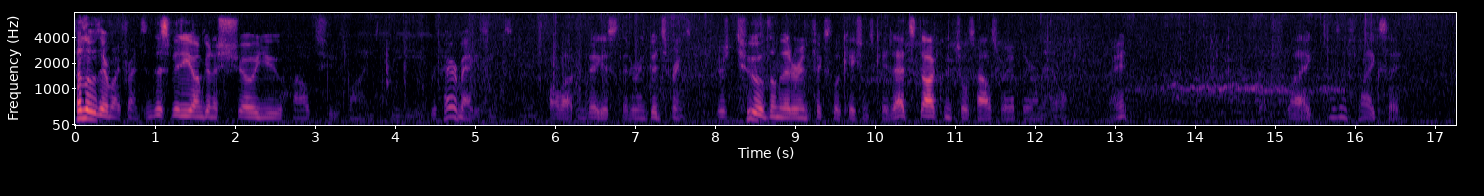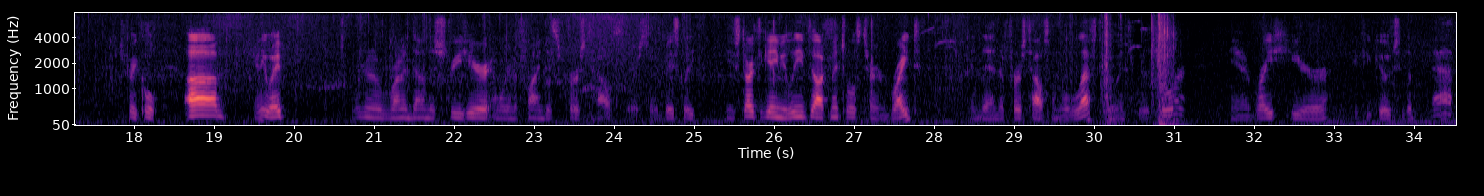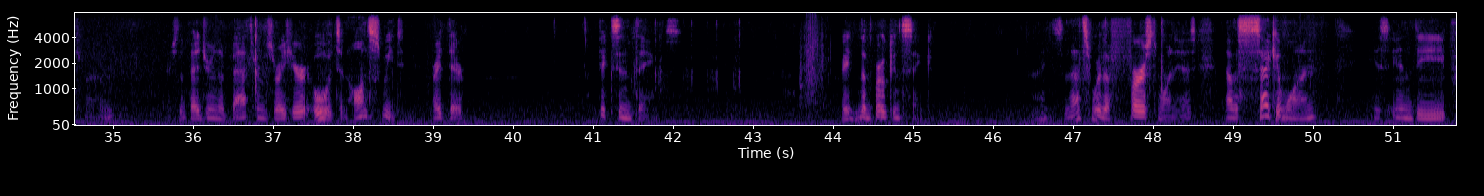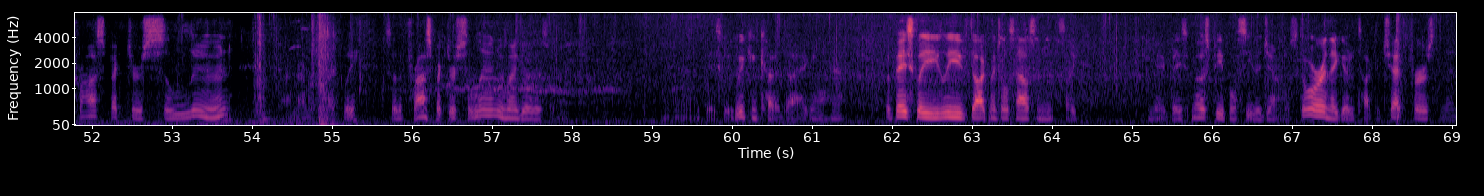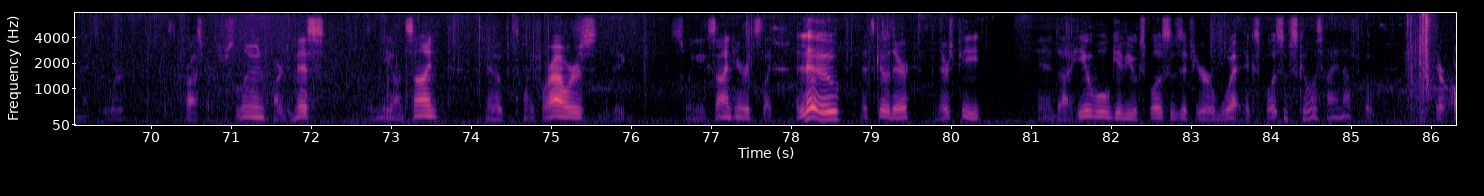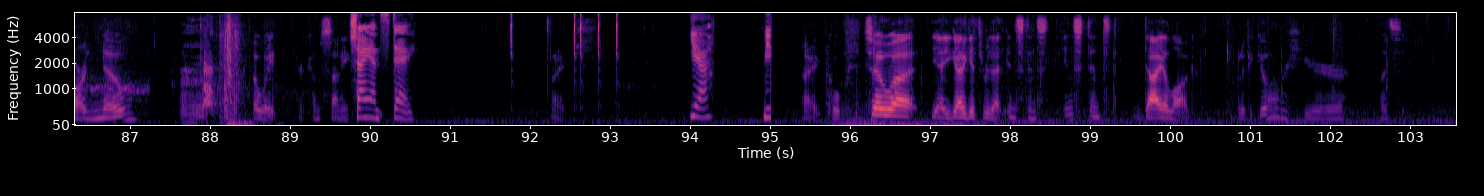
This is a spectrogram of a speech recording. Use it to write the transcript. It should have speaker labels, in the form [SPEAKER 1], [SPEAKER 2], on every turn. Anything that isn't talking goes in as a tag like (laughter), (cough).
[SPEAKER 1] Hello there my friends. In this video I'm going to show you how to find the repair magazines in Fallout New Vegas that are in Goodsprings. There's two of them that are in fixed locations. Okay, that's Doc Mitchell's house right up there on the hill, right? That flag, what does the flag say? It's pretty cool. Um, anyway, we're going to run it down the street here and we're going to find this first house there. So basically, you start the game, you leave Doc Mitchell's, turn right, and then the first house on the left, going through the door, and right here, if you go to the bathroom, there's the bedroom, the bathroom's right here. Oh, it's an ensuite right there. Fixing things. Right, the broken sink. All right, so that's where the first one is. Now the second one is in the Prospector Saloon, if I remember correctly. So the Prospector Saloon, we want to go this way We can cut a diagonal here. But basically, you leave Doc Mitchell's house, and it's like most people see the general store, and they go to talk to Chet first, and then next door is the Prospector Saloon, hard to miss. The neon sign, and open 24 hours. The big swinging sign here. It's like, hello, let's go there. And there's Pete, and uh, he will give you explosives if your wet explosive skill is high enough. Oh, there are no. Oh wait, comes Sunny.
[SPEAKER 2] Cheyenne, stay.
[SPEAKER 1] All right.
[SPEAKER 2] Yeah.
[SPEAKER 1] All right, cool. So, uh, yeah, you got to get through that instance, instant dialogue. But if you go over here, let's see,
